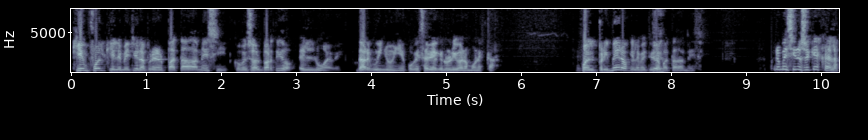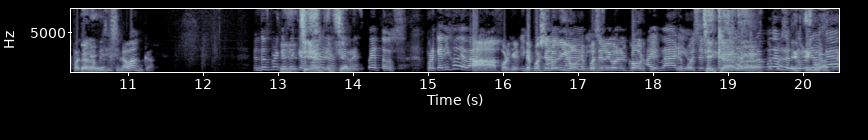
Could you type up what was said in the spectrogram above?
¿Quién fue el que le metió la primera patada a Messi? Comenzó el partido el 9, Darwin Núñez, porque sabía que no le iban a molestar. Fue el primero que le metió la patada a Messi. Pero Messi no se queja de las patadas, Messi se la banca. Entonces, ¿por qué se quejó de los respetos? Porque dijo de varios. Ah, porque después se lo digo, después se lo digo en el corte. Hay varios. Sí, claro. en, la,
